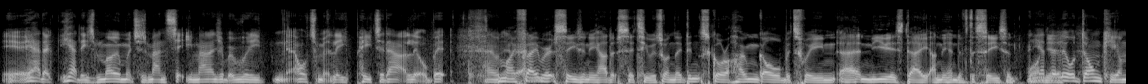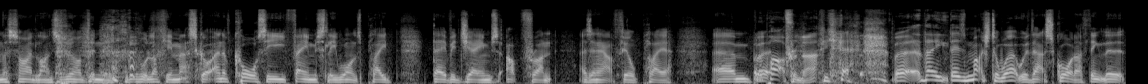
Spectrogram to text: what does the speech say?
he had a, he had these moments as Man City manager but really ultimately petered out a little bit. My um, favourite season he had at City was when they didn't score a home goal between uh, New Year's Day and the end of the season. He had year. the little donkey on the sidelines as well didn't he? The little lucky mascot. And of course he famously once played David James up front as an outfield player. Um, but, but, apart from that, yeah, but they, there's much to work with that squad. I think that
